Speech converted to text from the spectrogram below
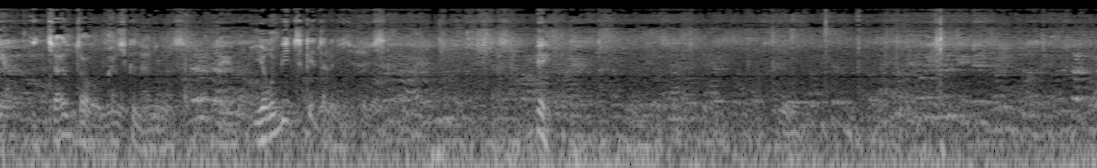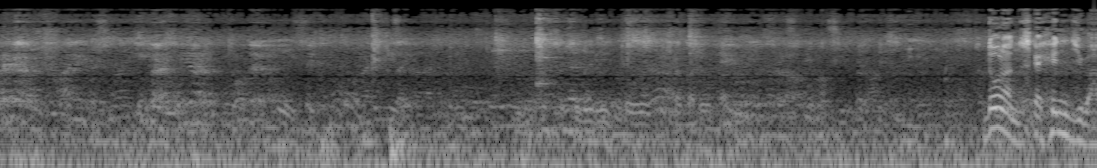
いや、言っちゃうとおかしくなります、呼びつけた。らいいじゃないですか。ええ。どうなんですか、返事は？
